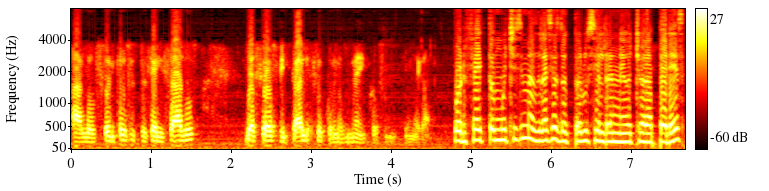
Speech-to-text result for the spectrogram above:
a los centros especializados, ya sea hospitales o con los médicos en general. Perfecto, muchísimas gracias, doctor Uciel René Ochoa Pérez.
